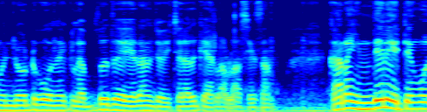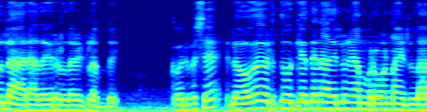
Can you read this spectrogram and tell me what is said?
മുന്നോട്ട് പോകുന്ന ക്ലബ്ബ് ഇത് ഏതാണെന്ന് ചോദിച്ചാൽ അത് കേരള ബ്ലാസ്റ്റേഴ്സാണ് കാരണം ഇന്ത്യയിൽ ഏറ്റവും കൂടുതൽ ആരാധകരുള്ള ഒരു ക്ലബ്ബ് ഒരു പക്ഷേ ലോകം എടുത്തു നോക്കിയാൽ തന്നെ അതിൽ നമ്പർ വൺ ആയിട്ടുള്ള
